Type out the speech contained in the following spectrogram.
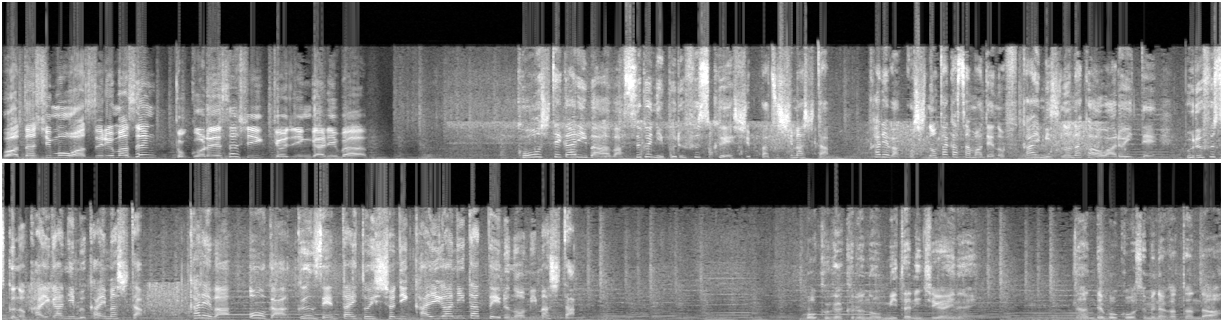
私も忘れません。心優しい巨人ガリバー。こうしてガリバーはすぐにブルフスクへ出発しました。彼は腰の高さまでの深い水の中を歩いてブルフスクの海岸に向かいました。彼は王が軍全体と一緒に海岸に立っているのを見ました。僕が来るのを見たに違いない。なんで僕を責めなかったんだ？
